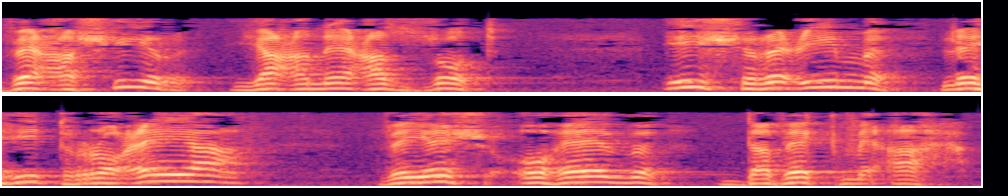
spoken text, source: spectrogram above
ועשיר יענה עזות. איש רעים להתרועע, ויש אוהב דבק מאח.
